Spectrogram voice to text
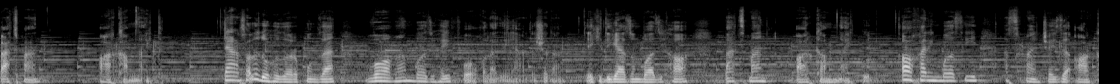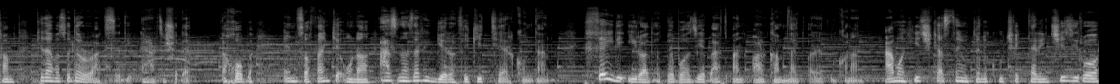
Batman. Arkham Knight در سال 2015 واقعا بازی های فوق العاده عرضه شدن یکی دیگه از اون بازی ها Batman Arkham Knight بود آخرین بازی از franchise Arkham که توسط Rocksteady عرضه شده و خب انصافا که اونا از نظر گرافیکی ترکوندن خیلی ایرادات به بازی Batman Arkham Knight وارد می‌کنن اما هیچ کس نمی‌تونه کوچکترین چیزی رو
